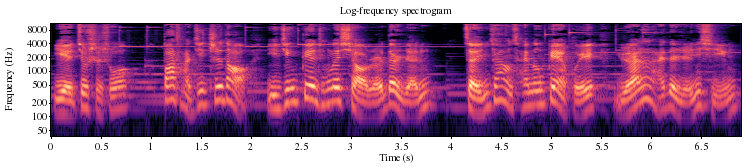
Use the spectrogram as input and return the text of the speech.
也就是说，巴塔基知道已经变成了小人的人怎样才能变回原来的人形。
